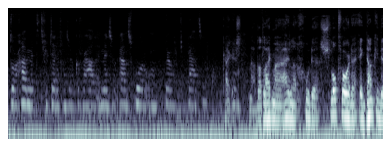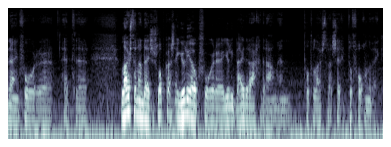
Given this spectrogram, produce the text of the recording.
doorgaan met het vertellen van zulke verhalen. En mensen ook aansporen om erover te praten. Kijk eens, nou dat lijkt me een hele goede slotwoorden. Ik dank iedereen voor uh, het uh, luisteren naar deze slopkast. En jullie ook voor uh, jullie bijdrage eraan. En tot de luisteraars zeg ik tot volgende week.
